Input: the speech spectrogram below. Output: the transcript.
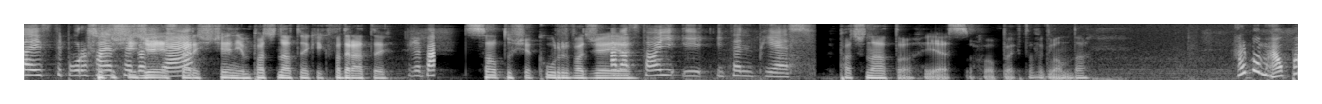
Tutaj jest typu Co tu się ruszającego dzieje, się. stary z cieniem? Patrz na to, jakie kwadraty. Że ba- Co tu się kurwa dzieje? baba stoi i, i ten pies. Patrz na to. Jezu, chłopek, to wygląda. Albo małpa.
